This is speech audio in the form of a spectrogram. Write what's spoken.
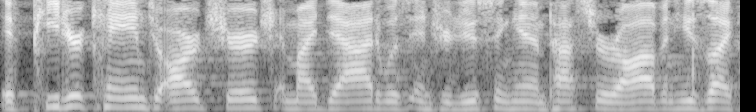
if Peter came to our church and my dad was introducing him, Pastor Rob, and he's like,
